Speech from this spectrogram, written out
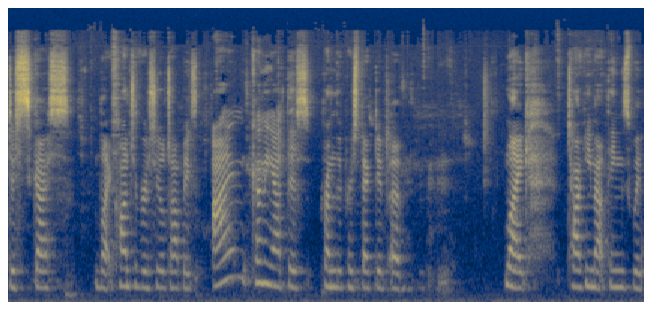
discuss like controversial topics. I'm coming at this from the perspective of like talking about things with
